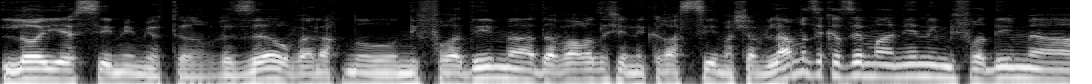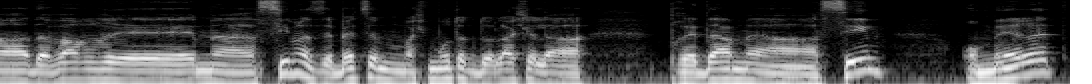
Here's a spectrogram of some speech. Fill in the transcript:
לא יהיה סימים יותר. וזהו, ואנחנו נפרדים מהדבר הזה שנקרא סים. עכשיו, למה זה כזה מעניין אם נפרדים מהדבר, אה, מהסים הזה? בעצם המשמעות הגדולה של הפרידה מהסים. אומרת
